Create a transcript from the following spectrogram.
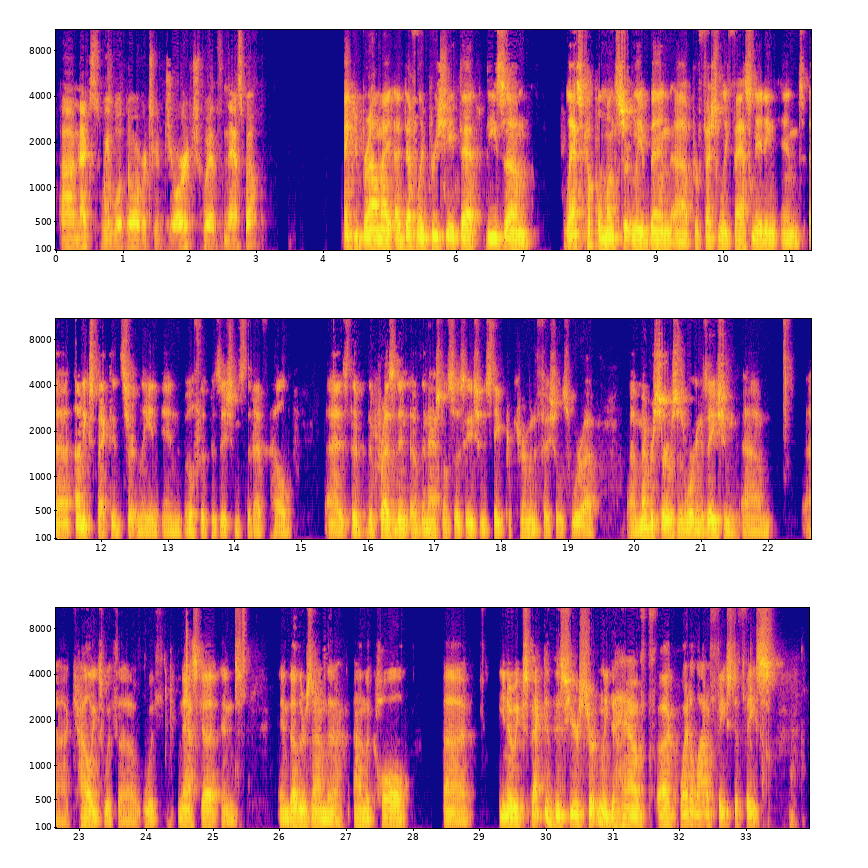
Uh, next, we will go over to George with NASPO. Thank you, Bram. I, I definitely appreciate that. These um, last couple months certainly have been uh, professionally fascinating and uh, unexpected, certainly in, in both the positions that I've held as the, the president of the National Association of State Procurement Officials. We're a, a member services organization, um, uh, colleagues with, uh, with NASCA and, and others on the, on the call. Uh, you know, expected this year certainly to have uh, quite a lot of face-to-face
